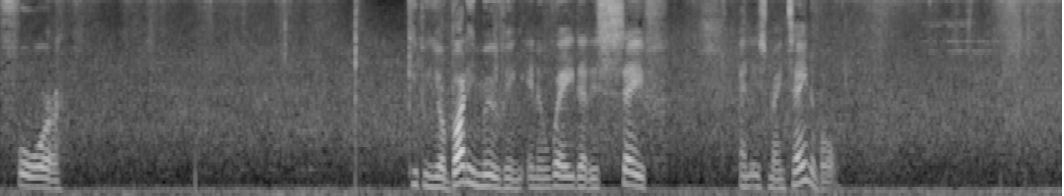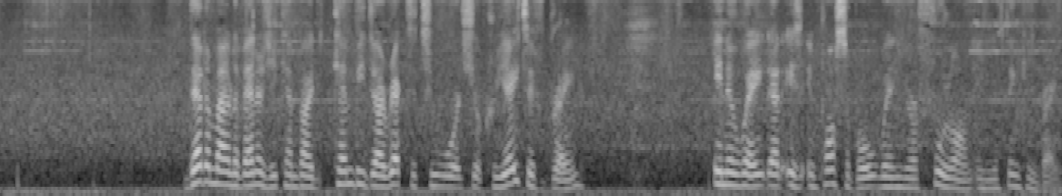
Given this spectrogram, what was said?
for keeping your body moving in a way that is safe and is maintainable, that amount of energy can, by, can be directed towards your creative brain in a way that is impossible when you're full on in your thinking brain.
